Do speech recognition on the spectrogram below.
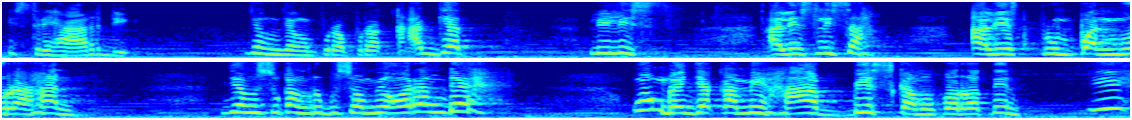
Istri Hardi. Jangan-jangan pura-pura kaget. Lilis, alias Lisa, alias perempuan murahan. Jangan suka ngerebut suami orang deh. Uang belanja kami habis kamu porotin. Ih,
